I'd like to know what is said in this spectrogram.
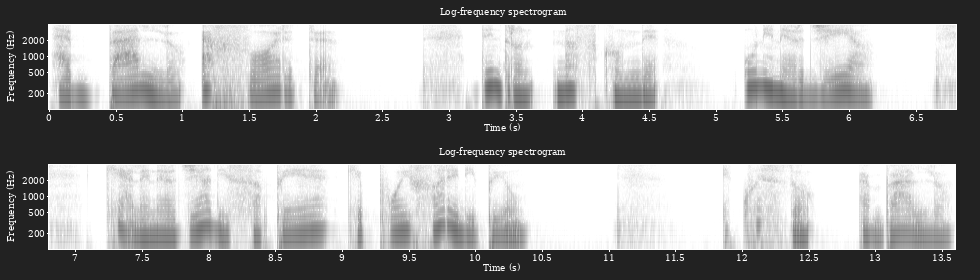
È bello, è forte. Dentro nasconde un'energia che è l'energia di sapere che puoi fare di più e questo è bello.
